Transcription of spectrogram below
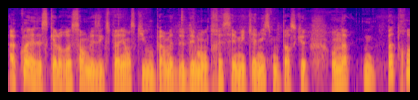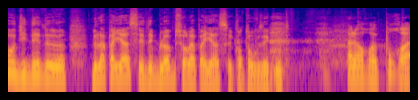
À quoi est-ce qu'elles ressemblent les expériences qui vous permettent de démontrer ces mécanismes? Parce que on n'a pas trop d'idées de, de la paillasse et des blobs sur la paillasse quand on vous écoute. Alors euh, pour euh,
